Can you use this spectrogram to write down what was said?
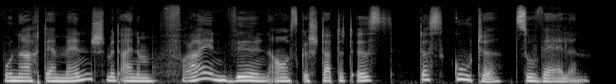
wonach der Mensch mit einem freien Willen ausgestattet ist, das Gute zu wählen.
